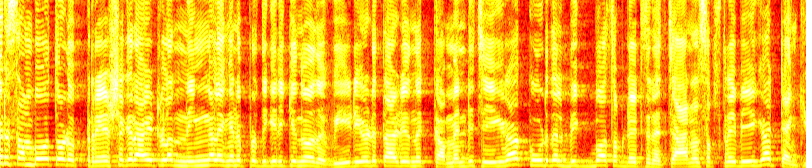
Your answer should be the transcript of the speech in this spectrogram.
ഒരു സംഭവത്തോട് പ്രേക്ഷകരായിട്ടുള്ള നിങ്ങൾ എങ്ങനെ പ്രതികരിക്കുന്നു എന്ന് വീഡിയോയുടെ താഴെ ഒന്ന് കമന്റ് ചെയ്യുക. കൂടുതൽ ബിഗ് ബോസ് അപ്ഡേറ്റ്സിന് ചാനൽ സബ്സ്ക്രൈബ് ചെയ്യുക. താങ്ക്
